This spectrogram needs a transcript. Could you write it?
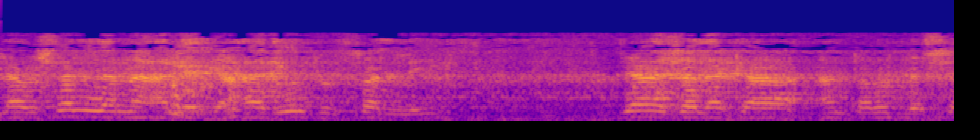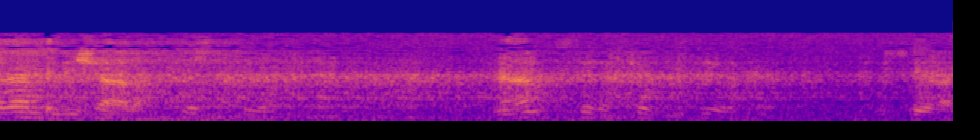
لو سلم عليك أحد وأنت تصلي جاز لك أن ترد السلام بالإشارة نعم السيرة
